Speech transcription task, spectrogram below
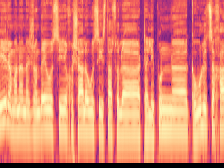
ډیره مننه ژوندۍ اوسې خوشاله اوسې تاسو له ټلیفون کولو څخه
